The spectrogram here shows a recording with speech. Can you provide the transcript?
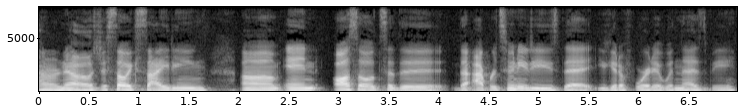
I don't know, it's just so exciting. Um, and also to the the opportunities that you get afforded with NSBE.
